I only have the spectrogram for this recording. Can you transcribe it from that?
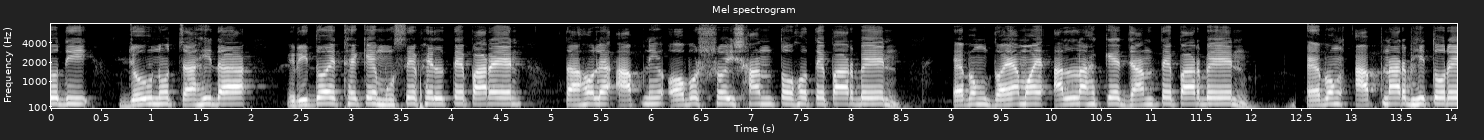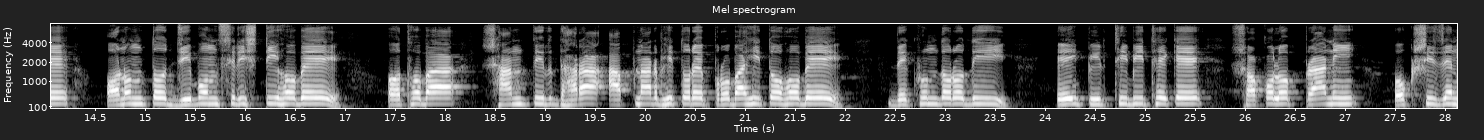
যদি যৌন চাহিদা হৃদয় থেকে মুছে ফেলতে পারেন, তাহলে আপনি অবশ্যই শান্ত হতে পারবেন এবং দয়াময় আল্লাহকে জানতে পারবেন এবং আপনার ভিতরে অনন্ত জীবন সৃষ্টি হবে অথবা শান্তির ধারা আপনার ভিতরে প্রবাহিত হবে। দেখুন দরদি, এই পৃথিবী থেকে সকল প্রাণী অক্সিজেন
